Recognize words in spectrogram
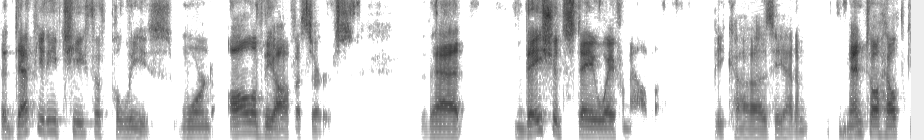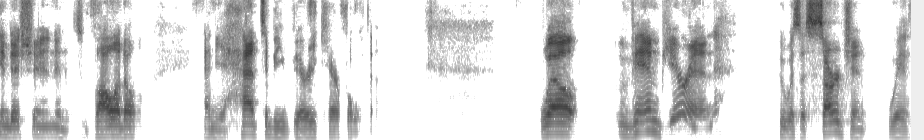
the deputy chief of police warned all of the officers that they should stay away from Albo because he had a mental health condition and was volatile, and you had to be very careful with him. Well, Van Buren, who was a sergeant with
